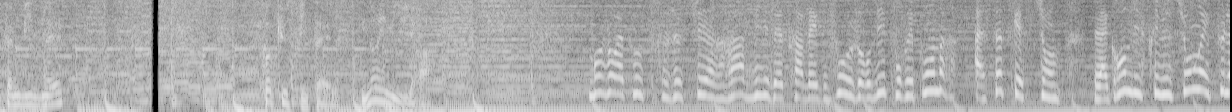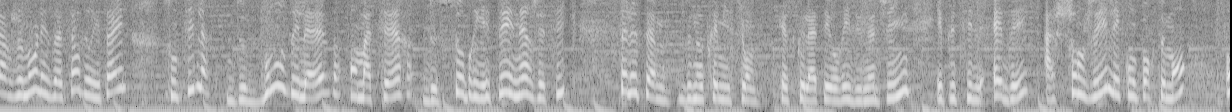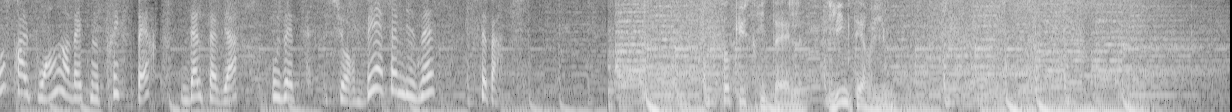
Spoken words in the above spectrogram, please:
BFM Business, Focus Retail, Noémie Vira. Bonjour à tous, je suis ravie d'être avec vous aujourd'hui pour répondre à cette question. La grande distribution et plus largement les acteurs du retail sont-ils de bons élèves en matière de sobriété énergétique? C'est le thème de notre émission. Qu'est-ce que la théorie du nudging? Et peut-il aider à changer les comportements? On fera le point avec notre experte d'Altavia. Vous êtes sur BFM Business, c'est parti. Focus Retail, l'interview.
